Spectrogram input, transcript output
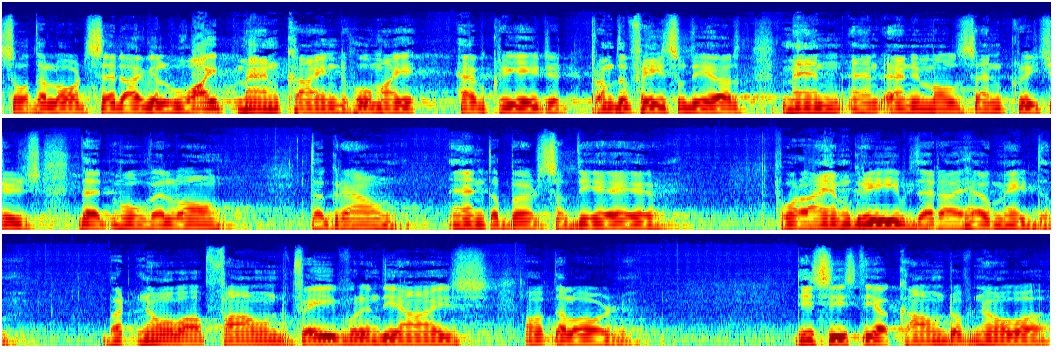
So the Lord said, I will wipe mankind whom I have created from the face of the earth, men and animals and creatures that move along the ground, and the birds of the air. For I am grieved that I have made them. But Noah found favor in the eyes of the Lord. This is the account of Noah.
